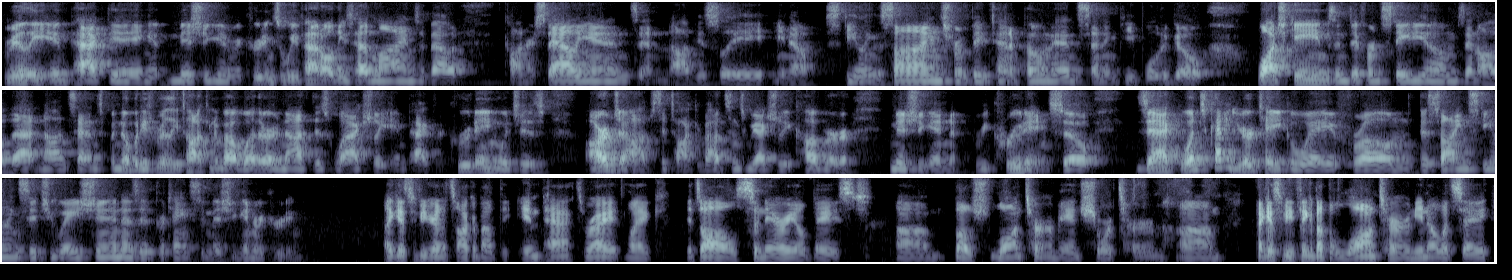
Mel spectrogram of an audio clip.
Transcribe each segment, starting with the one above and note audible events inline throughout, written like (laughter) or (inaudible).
really impacting Michigan recruiting? So we've had all these headlines about Connor Stalions and obviously, you know, stealing the signs from Big Ten opponents, sending people to go watch games in different stadiums and all of that nonsense. But nobody's really talking about whether or not this will actually impact recruiting, which is our jobs to talk about since we actually cover Michigan recruiting. So Zach, what's kind of your takeaway from the sign stealing situation as it pertains to Michigan recruiting? I guess if you're going to talk about the impact, right? Like it's all scenario based, um, both long term and short term. Um, I guess if you think about the long term, you know, let's say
